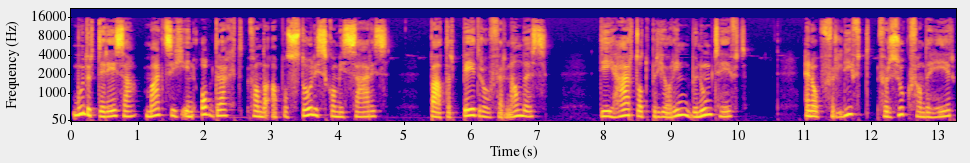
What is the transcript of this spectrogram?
Moeder Teresa maakt zich in opdracht van de apostolisch commissaris, pater Pedro Fernandez, die haar tot priorin benoemd heeft, en op verliefd verzoek van de Heer,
